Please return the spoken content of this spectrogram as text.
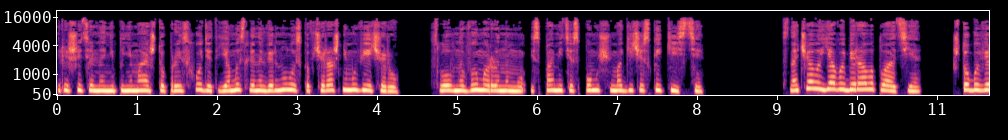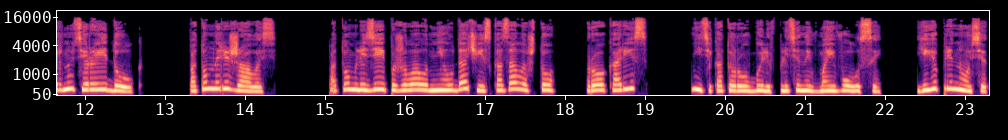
Решительно не понимая, что происходит, я мысленно вернулась ко вчерашнему вечеру, словно выморанному из памяти с помощью магической кисти. Сначала я выбирала платье, чтобы вернуть Ирей долг, потом наряжалась. Потом Лизея пожелала мне удачи и сказала, что Роакарис, нити которого были вплетены в мои волосы, ее приносят.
